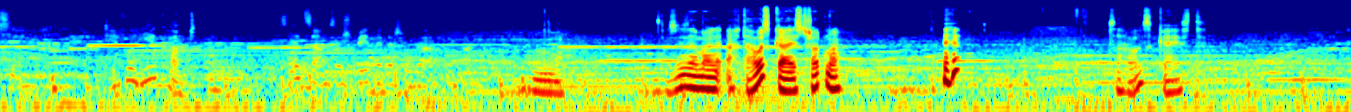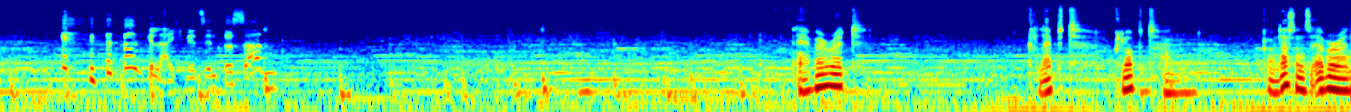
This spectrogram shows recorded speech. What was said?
Fünftklässler. Der wohl hier kommt. Seltsam, so spät mit der Schule anzufangen. Ja. Das ist ja mal... Ach, der Hausgeist. Schaut mal. der Hausgeist. Gleich wird's interessant. Everett Klappt, Klopton. Komm, lass uns Everett.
